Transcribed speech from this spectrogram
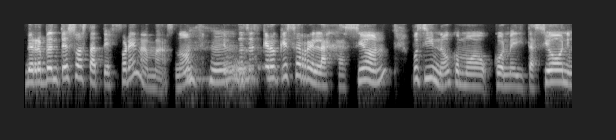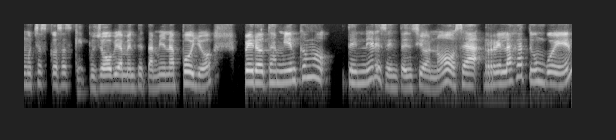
De repente eso hasta te frena más, ¿no? Entonces creo que esa relajación, pues sí, ¿no? Como con meditación y muchas cosas que pues yo obviamente también apoyo, pero también como tener esa intención, ¿no? O sea, relájate un buen,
